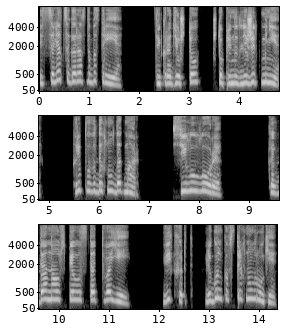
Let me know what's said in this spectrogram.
исцеляться гораздо быстрее. «Ты крадешь то, что принадлежит мне», — хрипло выдохнул Дагмар. «Силу Лоры. Когда она успела стать твоей?» Викхард легонько встряхнул руки.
